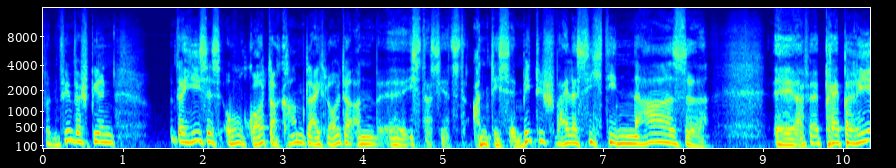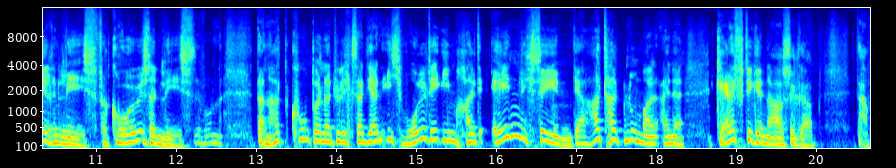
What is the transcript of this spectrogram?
von den Filmverspielen da hieß es, oh Gott, da kamen gleich Leute an, äh, ist das jetzt antisemitisch, weil er sich die Nase äh, präparieren ließ, vergrößern ließ. Und dann hat Cooper natürlich gesagt, ja, ich wollte ihm halt ähnlich sehen. Der hat halt nun mal eine kräftige Nase gehabt da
